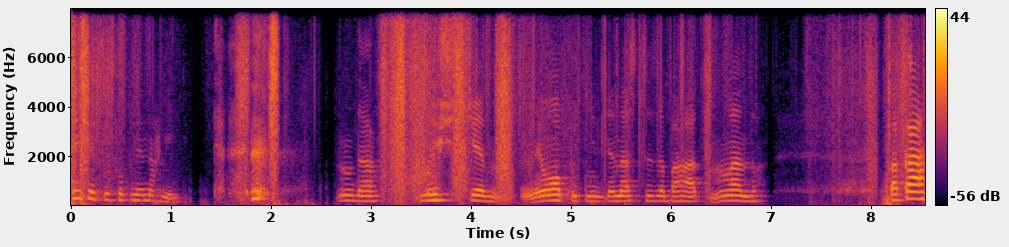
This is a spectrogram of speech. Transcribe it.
тисячу, щоб не нагніть. Ну да. Ми ще неопитні, для нас це забагато. Ну ладно. Пока.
